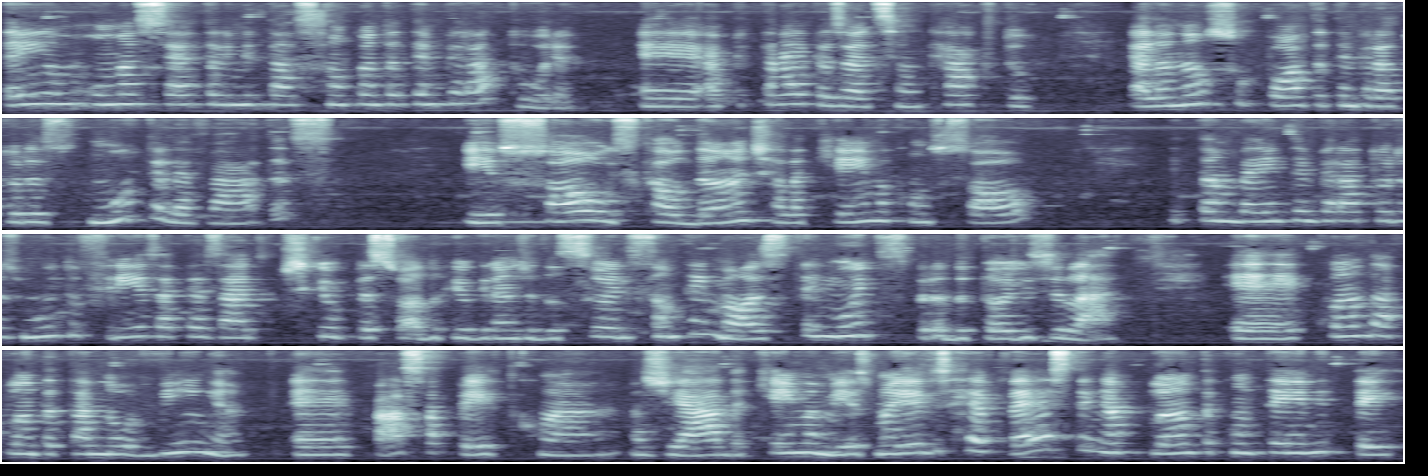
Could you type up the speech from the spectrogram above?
Tem uma certa limitação quanto à temperatura. É, a pitaia, apesar de ser um cacto, ela não suporta temperaturas muito elevadas e o sol escaldante, ela queima com o sol e também temperaturas muito frias, apesar de que o pessoal do Rio Grande do Sul, eles são teimosos, tem muitos produtores de lá. É, quando a planta está novinha, é, passa aperto com a, a, geada, queima mesmo. Aí eles revestem a planta com TNT,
